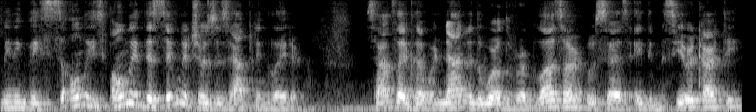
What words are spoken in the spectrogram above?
meaning they only, only the signatures is happening later. Sounds like that we're not in the world of Rabbi Lazar, who says Eidei Mesirah Karsei,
